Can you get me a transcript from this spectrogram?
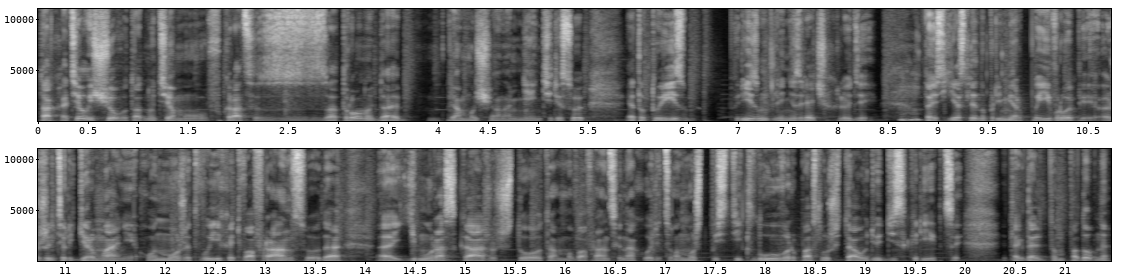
Так, хотел еще вот одну тему вкратце затронуть, да, прям очень она меня интересует. Это туризм. Туризм для незрячих людей. Угу. То есть, если, например, по Европе житель Германии, он может выехать во Францию, да, э, ему расскажут, что там во Франции находится, он может посетить Лувр, послушать аудиодескрипции и так далее и тому подобное.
